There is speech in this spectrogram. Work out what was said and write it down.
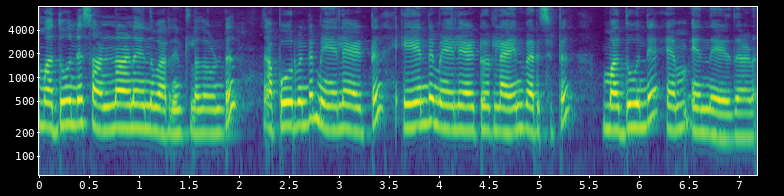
മധുവിന്റെ സണ്ണാണ് എന്ന് പറഞ്ഞിട്ടുള്ളത് കൊണ്ട് അപൂർവിന്റെ മേലെയായിട്ട് എന്റെ മേലെയായിട്ട് ഒരു ലൈൻ വരച്ചിട്ട് മധുവിന്റെ എം എന്ന് എഴുതുകയാണ്.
